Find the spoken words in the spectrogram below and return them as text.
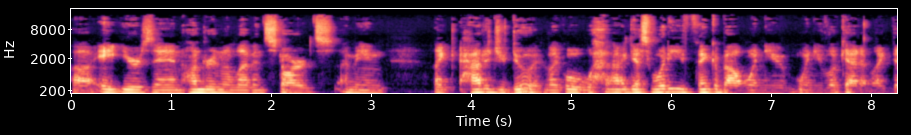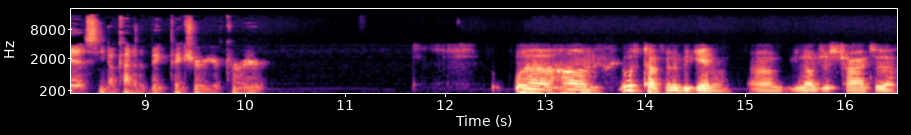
uh, eight years in, 111 starts. I mean, like, how did you do it? Like, well, I guess what do you think about when you when you look at it like this? You know, kind of the big picture of your career. Well, um, it was tough in the beginning. Um, you know, just trying to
